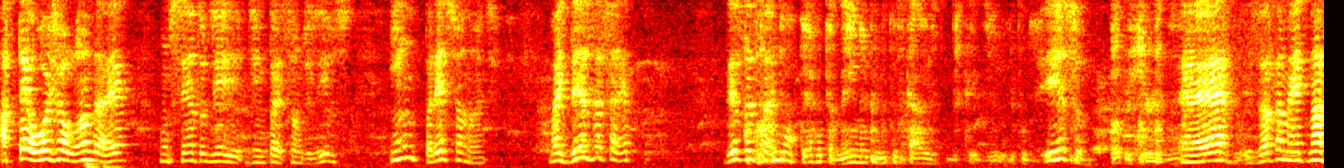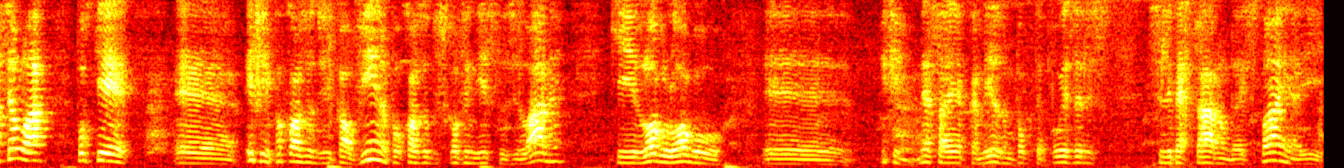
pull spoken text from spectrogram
Até hoje a Holanda é um centro de, de impressão de livros impressionante. Mas desde essa época. Desde a essa Inglaterra também, né? Tem muitas casas de, de, de Isso. publishers, né? É, exatamente. Nasceu lá. Porque, é, enfim, por causa de Calvino, por causa dos calvinistas de lá, né? Que logo, logo, é, enfim, nessa época mesmo, um pouco depois, eles se libertaram da Espanha e,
